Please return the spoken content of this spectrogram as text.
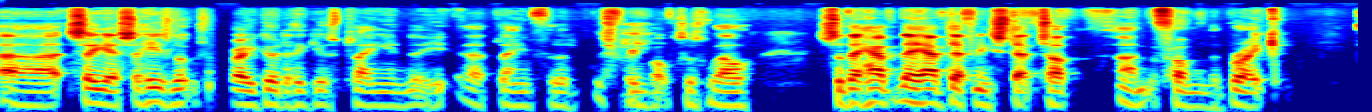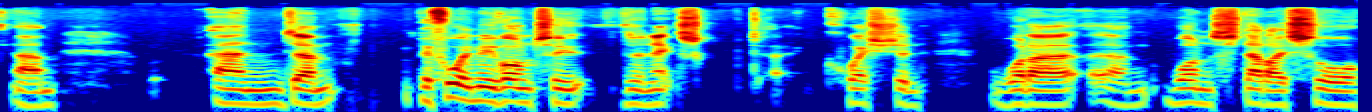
uh, so yeah so he's looked very good. I think he was playing in the uh, playing for the springboks as well. So they have they have definitely stepped up um, from the break. Um, and um, before we move on to the next question what I, um, one stat i saw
